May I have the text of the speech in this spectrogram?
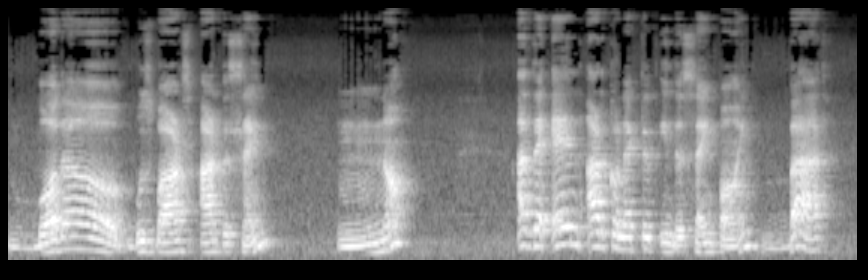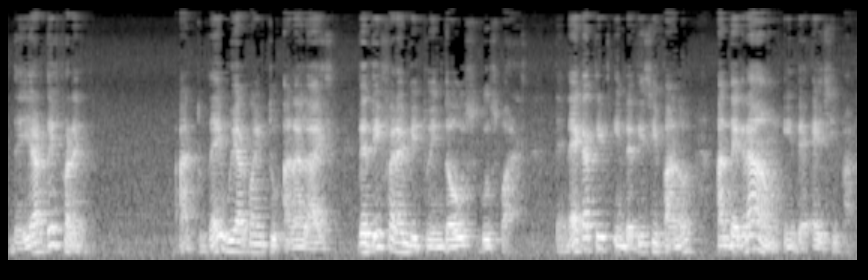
Both uh, bus bars are the same? No, at the end are connected in the same point, but they are different. And today we are going to analyze the difference between those bus bars, the negative in the DC panel and the ground in the AC panel.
